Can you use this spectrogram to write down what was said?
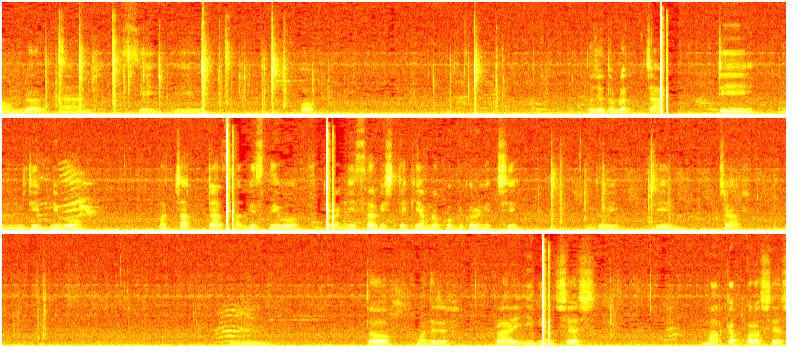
ফাউন্ডার অ্যান্ড সিইও তো যেহেতু আমরা চারটি ডিপ নিব বা চারটা সার্ভিস নিব। সুতরাং এই সার্ভিসটাকে আমরা কপি করে নিচ্ছি? দুই, তিন, চার। তো আমাদের প্রায় ইমেল শেষ মার্কআপ করা শেষ।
